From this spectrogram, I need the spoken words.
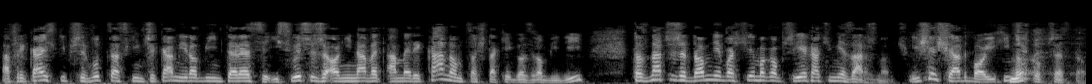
afrykański przywódca z Chińczykami robi interesy i słyszy, że oni nawet Amerykanom coś takiego zrobili, to znaczy, że do mnie właściwie mogą przyjechać i mnie zarżnąć. I się świat boi Chińczyków No. przez to.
